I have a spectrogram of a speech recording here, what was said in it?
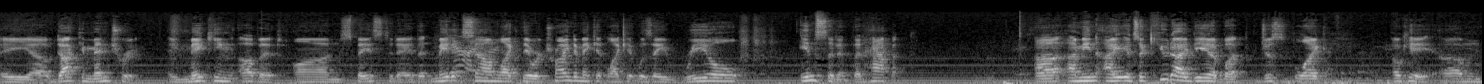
a uh, documentary, a making of it on Space Today that made it sound like they were trying to make it like it was a real incident that happened. Uh, I mean, I, it's a cute idea, but just like, okay, um,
